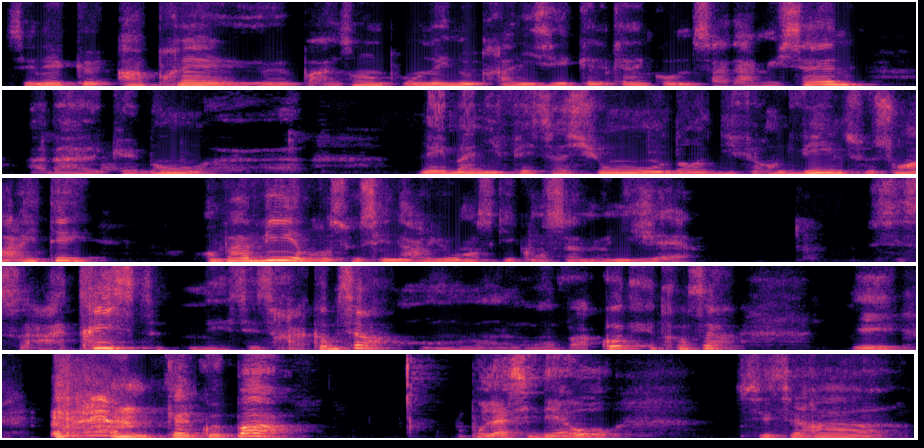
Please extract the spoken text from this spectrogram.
Ce n'est qu'après, euh, par exemple, on ait neutralisé quelqu'un comme Saddam Hussein, ah ben, que bon, euh, les manifestations dans différentes villes se sont arrêtées. On va vivre ce scénario en ce qui concerne le Niger ce sera triste, mais ce sera comme ça. On, va connaître ça. Et quelque part, pour la CDAO, ce sera,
